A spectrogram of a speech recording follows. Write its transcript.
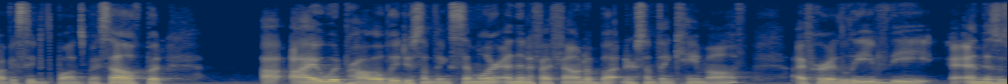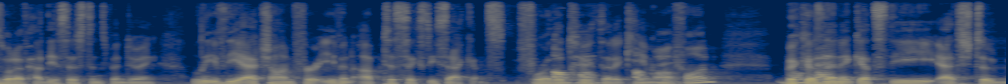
obviously do the bonds myself, but I, I would probably do something similar. And then if I found a button or something came off, I've heard leave the, and this is what I've had the assistants been doing, leave the etch on for even up to 60 seconds for the Okay, tooth that it came okay. off on, because Okay. then it gets the etch to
